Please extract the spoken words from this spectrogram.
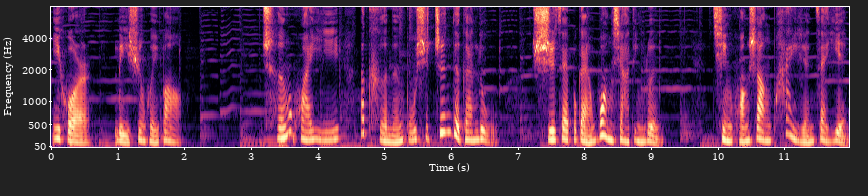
一会儿，李训回报：“臣怀疑那可能不是真的甘露，实在不敢妄下定论，请皇上派人再验。”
